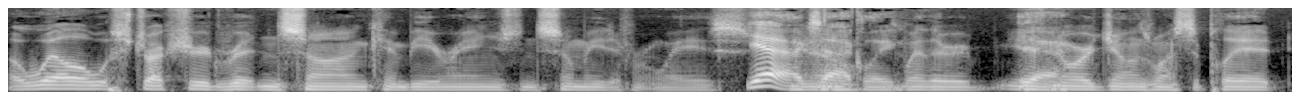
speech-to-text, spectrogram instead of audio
a well structured written song can be arranged in so many different ways. Yeah, You know, exactly. whether if Yeah. Norah Jones wants to play it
